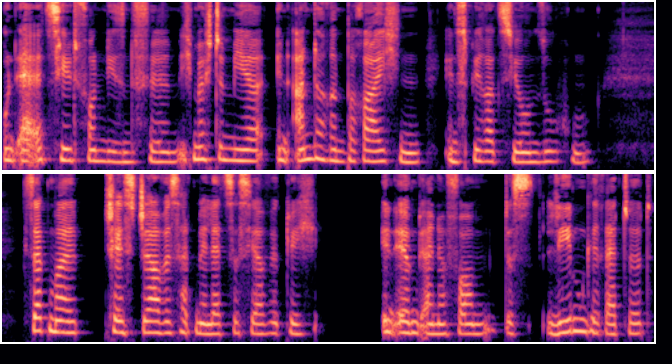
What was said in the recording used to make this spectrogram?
und er erzählt von diesen Filmen. Ich möchte mir in anderen Bereichen Inspiration suchen. Ich sag mal, Chase Jarvis hat mir letztes Jahr wirklich in irgendeiner Form das Leben gerettet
